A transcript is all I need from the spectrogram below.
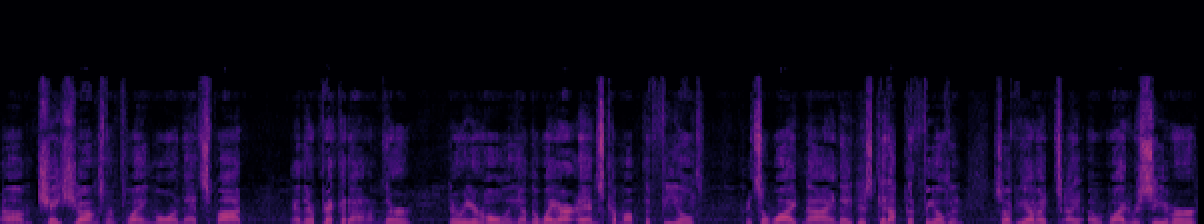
um, Chase Young's been playing more in that spot, and they're picking on him. They're they're ear holding him. The way our ends come up the field, it's a wide nine. They just get up the field, and so if you have a, a, a wide receiver,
